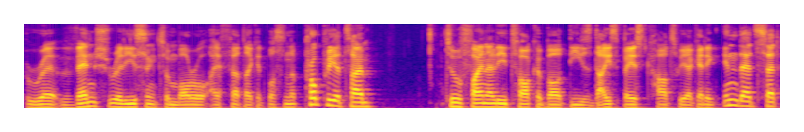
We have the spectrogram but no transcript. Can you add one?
Revenge releasing tomorrow, I felt like it was an appropriate time to finally talk about these dice-based cards we are getting in that set,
